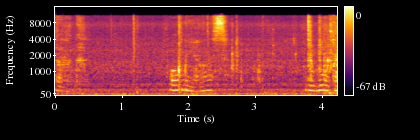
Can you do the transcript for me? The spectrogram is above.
Так. Повний газ. Продувка.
